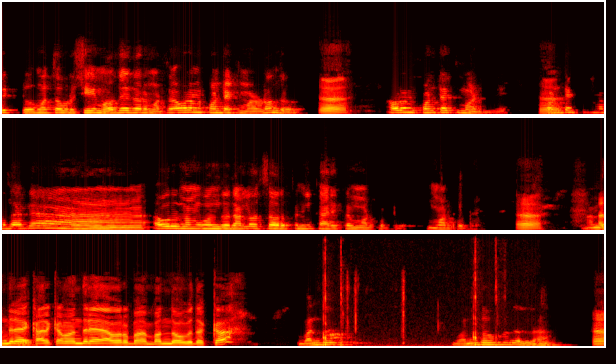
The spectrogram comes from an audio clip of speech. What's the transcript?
ಬಿಟ್ಟು ಮತ್ತೊಬ್ರು ಸೇಮ್ ಅದೇ ತರ ಮಾಡ್ತಾರೆ. ಅವರನ್ನ ಕಾಂಟ್ಯಾಕ್ಟ್ ಮಾಡೋಣ ಅಂದ್ರು ಅವ್ರನ್ನ ಕಾಂಟ್ಯಾಕ್ಟ್ ಮಾಡಿದ್ವಿ. ಕಾಂಟ್ಯಾಕ್ಟ್ ಮಾಡಿದಾಗ ಅವರು ನಮಗೊಂದು ನಲ್ವತ್ ಸಾವಿರ ರೂಪಾಯಿ ಕಾರ್ಯಕ್ರಮ ಮಾಡ್ಕೊಟ್ರು ಮಾಡ್ಕೊಟ್ರು. ಹಾ. ಅಂದ್ರೆ ಕಾರ್ಯಕ್ರಮ ಅಂದ್ರೆ ಅವ್ರು ಬಂದು ಹೋಗುದಕ್ಕ? ಬಂದು ಬಂದು ಹೋಗುದಲ್ಲ. ಹಾ.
